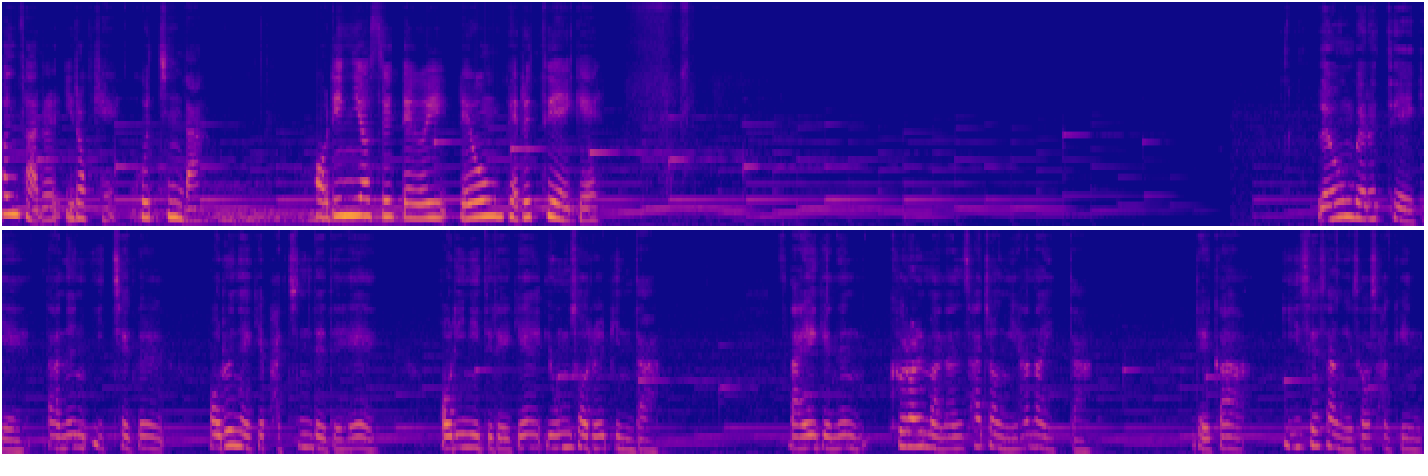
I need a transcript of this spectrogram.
헌사를 이렇게 고친다. 어린이였을 때의 레옹 베르트에게 레옹 베르트에게 나는 이 책을 어른에게 바친 데 대해 어린이들에게 용서를 빈다. 나에게는 그럴 만한 사정이 하나 있다. 내가 이 세상에서 사귄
